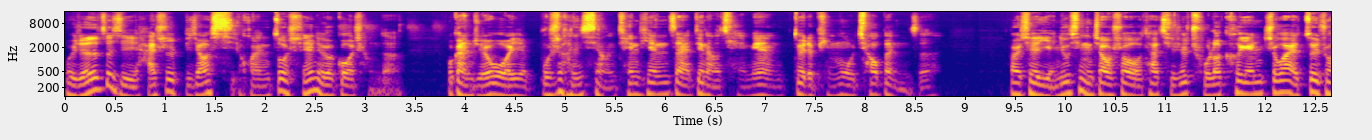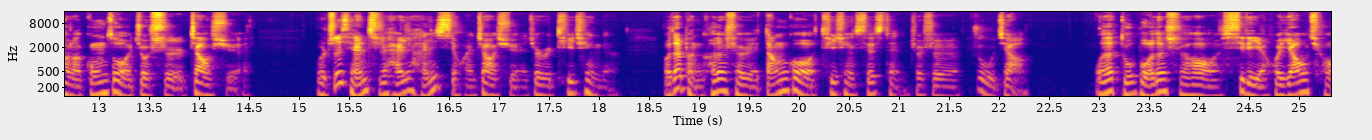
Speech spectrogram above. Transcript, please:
我觉得自己还是比较喜欢做实验这个过程的。我感觉我也不是很想天天在电脑前面对着屏幕敲本子，而且研究性教授他其实除了科研之外，最重要的工作就是教学。我之前其实还是很喜欢教学，就是 teaching 的。我在本科的时候也当过 teaching assistant，就是助教。我在读博的时候，系里也会要求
